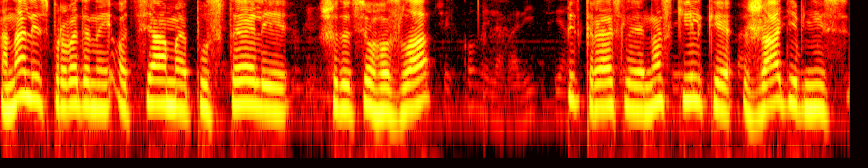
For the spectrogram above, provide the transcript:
Аналіз, проведений отцями пустелі щодо цього зла, підкреслює, наскільки жадібність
